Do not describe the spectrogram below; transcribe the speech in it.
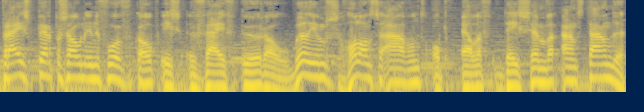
prijs per persoon in de voorverkoop is 5 euro. Williams Hollandse avond op 11 december aanstaande.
